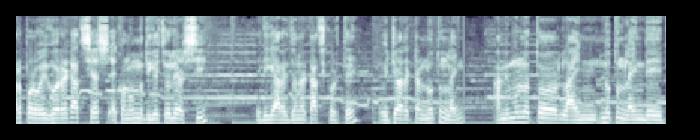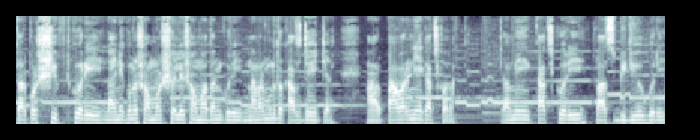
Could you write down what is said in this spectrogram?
তারপর ওই ঘরের কাজ শেষ, এখন অন্যদিকে চলে আসছি। এদিকে আরেকজনের কাজ করতে। ওইটা আরেকটা নতুন লাইন। আমি মূলত লাইন, নতুন লাইন দেই, তারপর শিফট করি, লাইনে কোনো সমস্যা হলে সমাধান করি। মানে আমার মূলত কাজটা এটা, আর পাওয়ার নিয়ে কাজ করা। তো আমি কাজ করি প্লাস ভিডিও করি,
